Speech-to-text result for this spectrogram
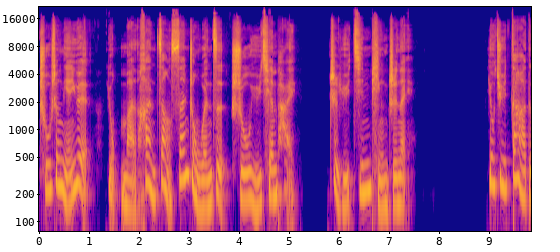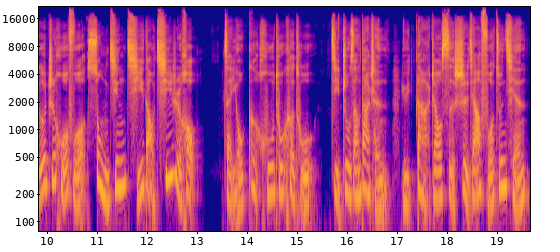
出生年月。用满汉藏三种文字书于签牌，置于金瓶之内。又据大德之活佛诵经祈祷七日后，再由各呼图克图即驻藏大臣于大昭寺释迦佛尊前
